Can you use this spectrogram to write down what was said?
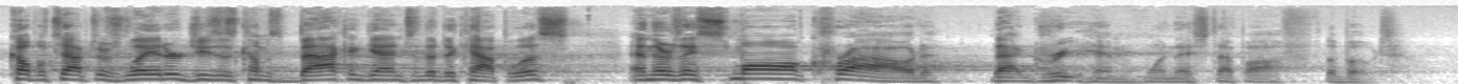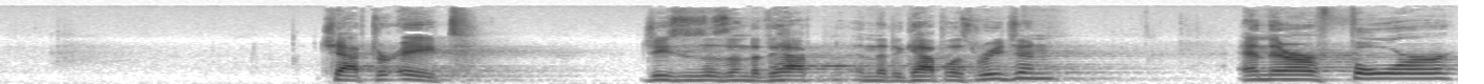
A couple chapters later, Jesus comes back again to the Decapolis, and there's a small crowd that greet him when they step off the boat. Chapter 8, Jesus is in the, in the Decapolis region, and there are four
